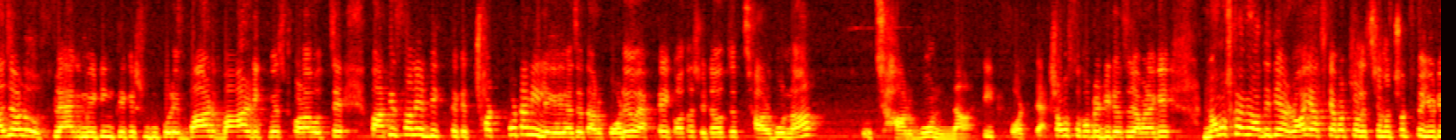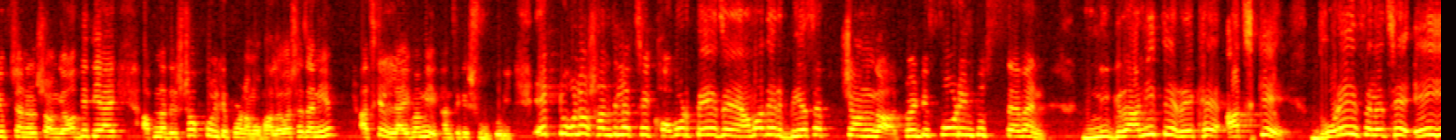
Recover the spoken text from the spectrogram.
হাজারো ফ্ল্যাগ মিটিং থেকে শুরু করে বারবার রিকোয়েস্ট করা হচ্ছে। পাকিস্তানের দিক থেকে ছটফটানি লেগে গেছে, তারপরেও একটাই কথা, সেটা হচ্ছে ছাড়বো না ছাড়বো না টিট ফর ট্যাট সমস্ত খবরের ডিটেলসে যাওয়ার আগে নমস্কার, আমি অদ্বিতীয় রয়। আজকে আবার চলে এসেছি আমার ছোট্ট ইউটিউব চ্যানেলের সঙ্গে। অদ্বিতীয় আপনাদের সকলকে প্রণাম ও ভালোবাসা জানিয়ে আজকে লাইভ আমি এখান থেকে শুরু করি। একটু হলেও শান্তি লাগছে, খবর পেয়ে যে আমাদের বিএসএফ চাঙ্গা টোয়েন্টি ফোর ইন্টু সেভেন নিগরানিতে রেখে আজকে ধরেই ফেলেছে এই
